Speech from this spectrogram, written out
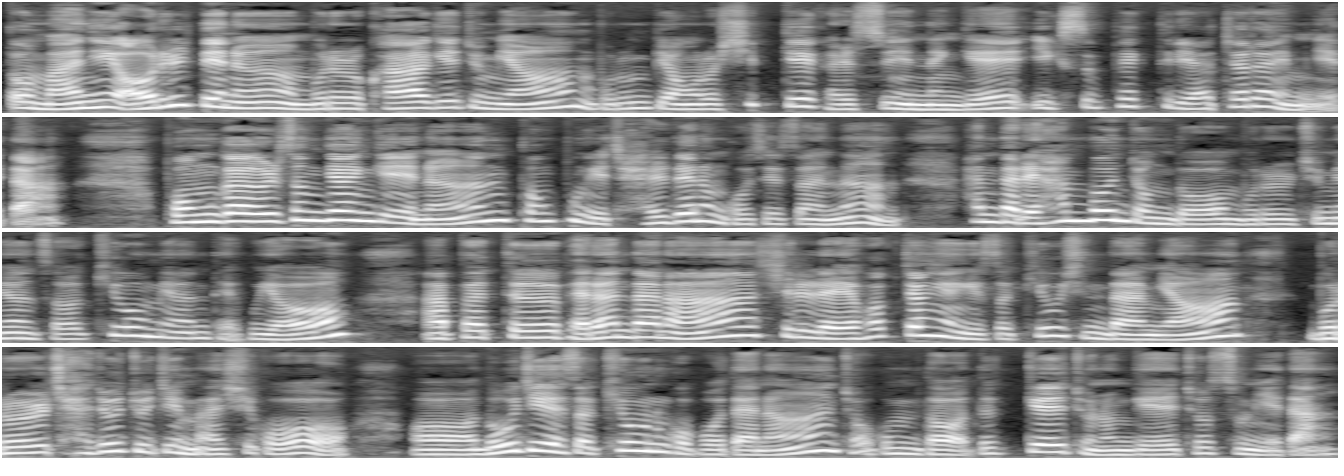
또 많이 어릴 때는 물을 과하게 주면 물음병으로 쉽게 갈 수 있는 게 익스펙트리아 철화입니다. 봄, 가을 성장기에는 통풍이 잘 되는 곳에서는 한 달에 한 번 정도 물을 주면서 키우면 되고요. 아파트 베란다나 실내 확장형에서 키우신다면 물을 자주 주지 마시고 어, 노지에서 키우는 것보다는 조금 더 늦게 주는 게 좋습니다.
